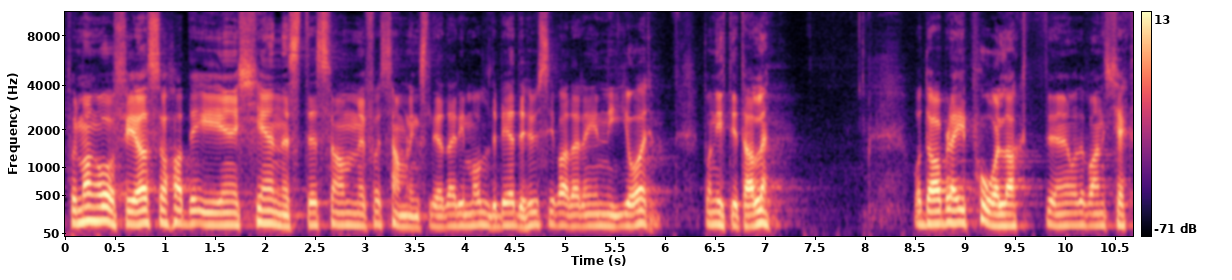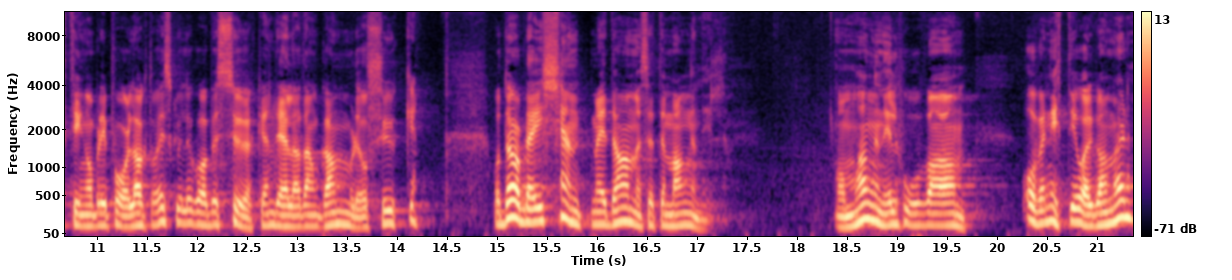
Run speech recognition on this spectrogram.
For mange år siden så hadde jeg tjeneste som forsamlingsleder i Molde bedehus. Jeg var der i ni år på 90-tallet. Og Da ble jeg pålagt, og det var en kjekk ting å bli pålagt, og jeg skulle gå og besøke en del av de gamle og syke. Og Da ble jeg kjent med ei dame som heter Magnhild. Og Magnhild hun var over 90 år gammel,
